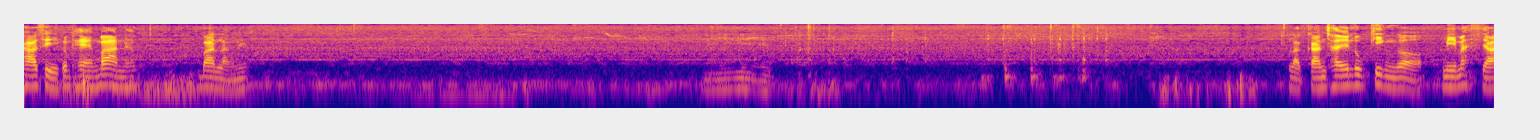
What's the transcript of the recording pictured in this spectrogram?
ทาสีกำแพงบ้านนะครับ บ้านหลังนี้นี่ หลักการใช้ลูกกิ้งก็มีไหมยา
